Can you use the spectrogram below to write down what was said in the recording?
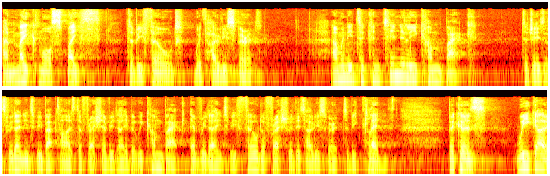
and make more space to be filled with Holy Spirit. And we need to continually come back to Jesus. We don't need to be baptized afresh every day, but we come back every day to be filled afresh with His Holy Spirit, to be cleansed. Because we go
